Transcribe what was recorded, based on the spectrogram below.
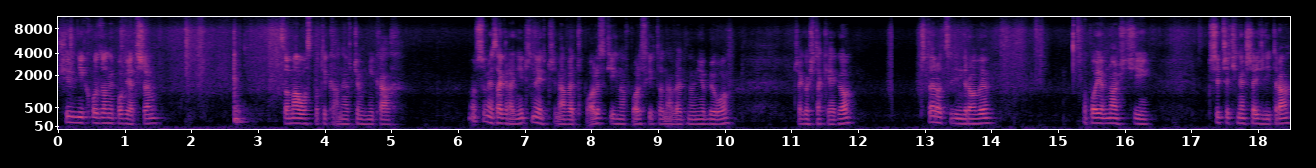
Silnik chłodzony powietrzem, co mało spotykane w ciągnikach no w sumie zagranicznych, czy nawet polskich, no w polskich to nawet no nie było czegoś takiego. Czterocylindrowy o pojemności 3,6 litra.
